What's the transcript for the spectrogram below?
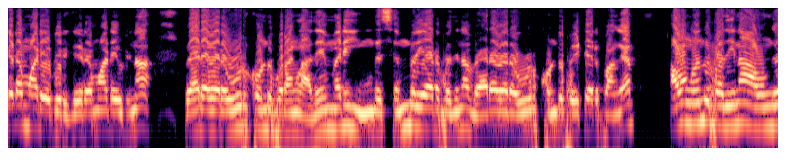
கிடமாடு எப்படி இருக்கு? கிடமாடு எப்படின்னா வேற வேற ஊருக்கு கொண்டு போறாங்களா? அதே மாதிரி இந்த செம்பரி ஆடு பாத்தீங்கன்னா வேற வேற ஊருக்கு கொண்டு போயிட்டே இருப்பாங்க. அவங்க வந்து பாத்தீங்கன்னா அவங்க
